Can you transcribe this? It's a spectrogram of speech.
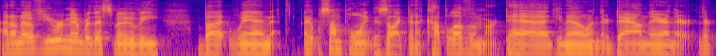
I don't know if you remember this movie, but when at some point there's like been a couple of them are dead, you know, and they're down there and they're they're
